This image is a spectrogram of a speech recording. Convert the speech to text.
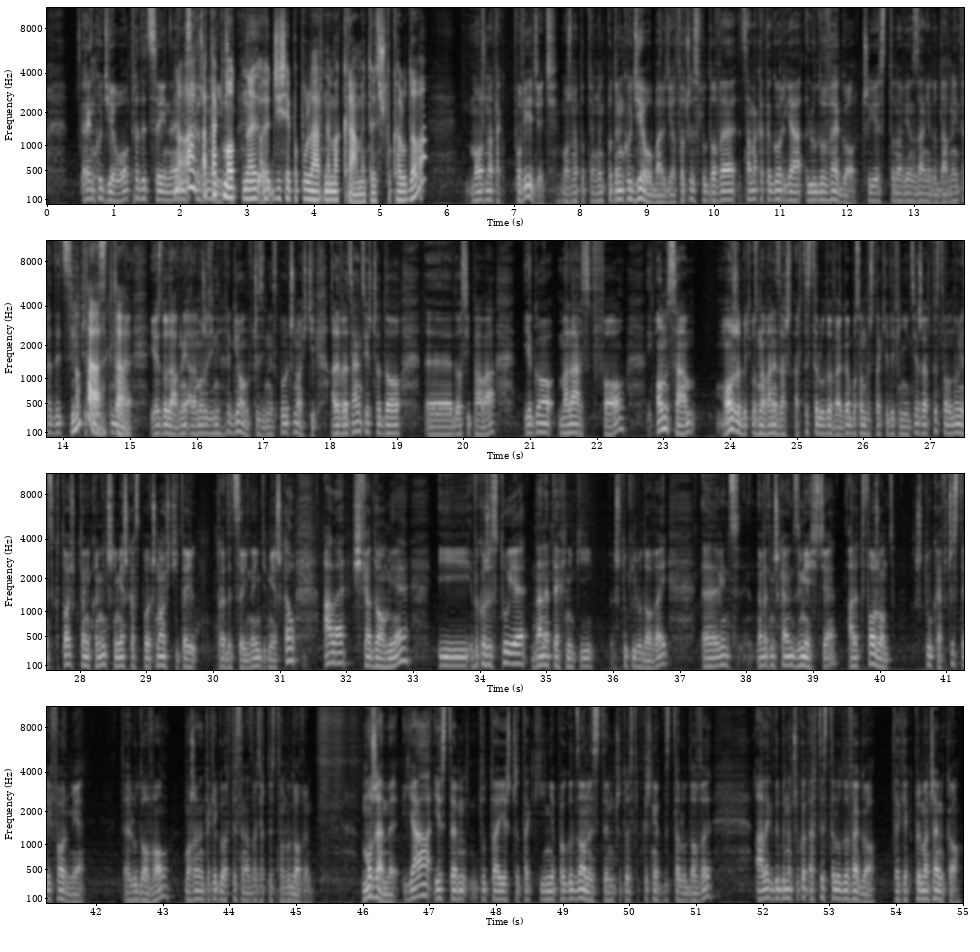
rękodzieło tradycyjne, No, a, a tak niczym. modne, e, dzisiaj popularne makramy, to jest sztuka ludowa? Można tak powiedzieć, można podciągnąć pod rękodzieło bardziej, ale to, czy jest ludowe, sama kategoria ludowego, czy jest to nawiązanie do dawnej tradycji, No czy tak, to jest nowe. tak. Jest do dawnej, ale może z innych regionów, czy z innych społeczności. Ale wracając jeszcze do, e, do Osipała, jego malarstwo, on sam może być uznawany za artystę ludowego, bo są też takie definicje, że artystą ludowym jest ktoś, kto niekoniecznie mieszka w społeczności tej tradycyjnej, gdzie mieszkał, ale świadomie i wykorzystuje dane techniki sztuki ludowej, e, więc nawet mieszkając w mieście, ale tworząc sztukę w czystej formie e, ludową, możemy takiego artystę nazwać artystą ludowym. Możemy. Ja jestem tutaj jeszcze taki niepogodzony z tym, czy to jest faktycznie artysta ludowy, ale gdyby na przykład artystę ludowego, tak jak Prymaczenko,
